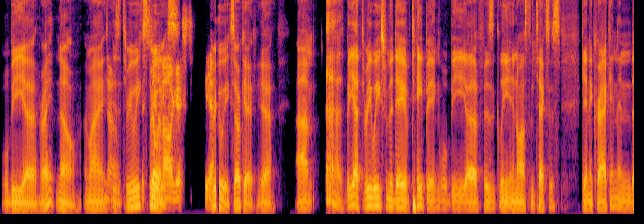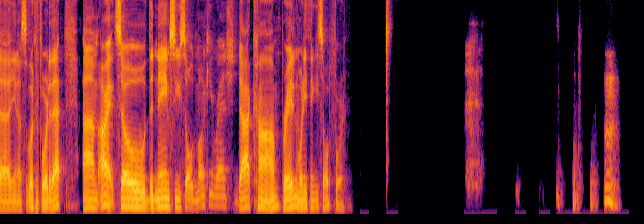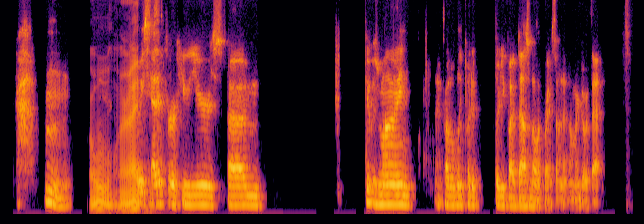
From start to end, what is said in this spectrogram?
We'll be uh, right. No, am I? No. Is it three weeks? It's three still weeks. in August. Yeah, three weeks. Okay, yeah. Um, but yeah, three weeks from the day of taping, we'll be uh, physically in Austin, Texas, getting it cracking, and uh, you know, so looking forward to that. Um, all right, so the name, so you sold monkeywrench.com. Braden, what do you think he sold it for? Hmm. Hmm. Oh, all right. he's had it for a few years. Um, if it was mine, I'd probably put it thirty-five thousand dollar price on it. I'm gonna go with that.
